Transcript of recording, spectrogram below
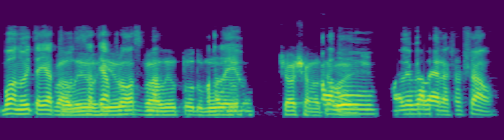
Boa noite aí a valeu, todos. Até Rio, a próxima. Valeu todo mundo. Valeu. Tchau, tchau. Falou. Valeu, galera. Tchau, tchau.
